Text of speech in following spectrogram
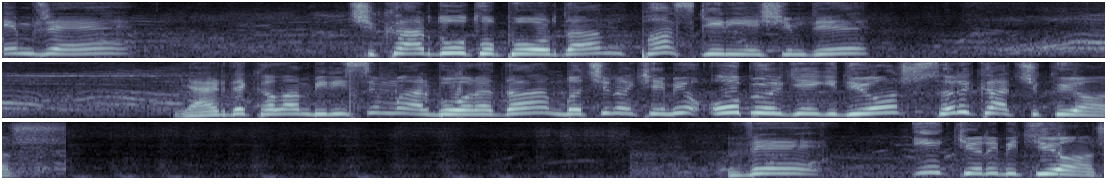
Emre çıkardı o topu oradan. Pas geriye şimdi. Yerde kalan bir isim var bu arada. Maçın hakemi o bölgeye gidiyor. Sarı kart çıkıyor. Ve ilk yarı bitiyor.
